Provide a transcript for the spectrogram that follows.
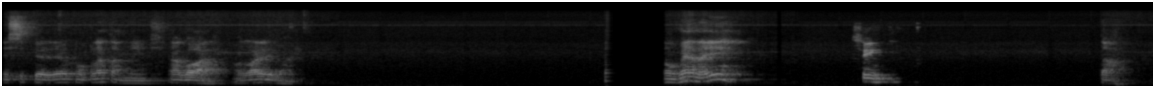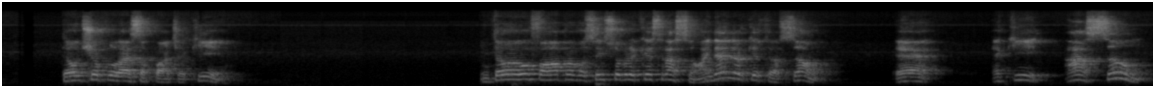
ele se perdeu completamente. Agora, agora ele vai. Estão vendo aí? Sim. Tá. Então, deixa eu pular essa parte aqui. Então, eu vou falar para vocês sobre orquestração. A ideia de orquestração é, é que a ação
